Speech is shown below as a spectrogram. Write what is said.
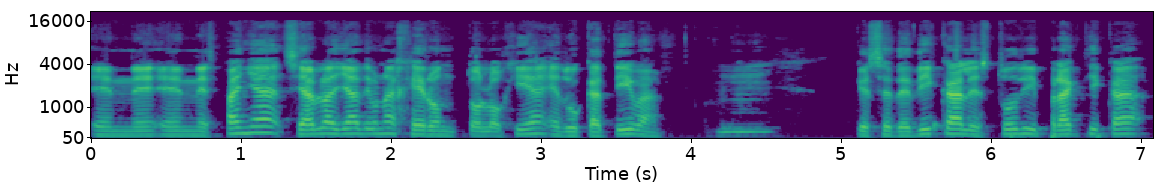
en, en, España se habla ya de una gerontología educativa mm. que se dedica al estudio y práctica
